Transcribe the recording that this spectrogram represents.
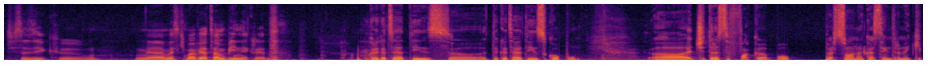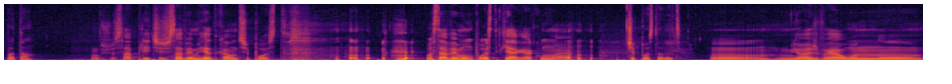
ce să zic, mi-a, mi-a schimbat viața în bine, cred. Cred că ți-ai atins, uh, cred că ți-ai atins scopul. Uh, ce trebuie să facă o persoană ca să intre în echipa ta? Nu știu, să aplice și să avem headcount și post. o să avem un post chiar acum. Ce post aveți? Uh, Eu aș vrea un uh,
